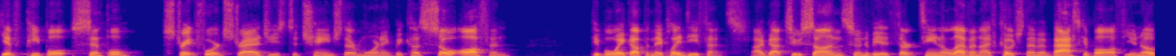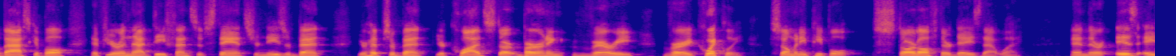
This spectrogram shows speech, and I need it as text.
give people simple straightforward strategies to change their morning because so often people wake up and they play defense. I've got two sons, soon to be 13, 11. I've coached them in basketball. If you know basketball, if you're in that defensive stance, your knees are bent, your hips are bent, your quads start burning very, very quickly. So many people start off their days that way. And there is a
